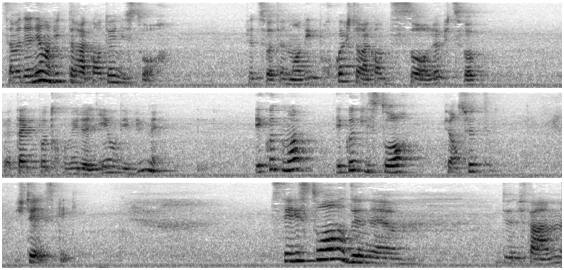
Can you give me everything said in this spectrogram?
Ça m'a donné envie de te raconter une histoire. Puis tu vas te demander pourquoi je te raconte cette histoire-là, puis tu vas peut-être pas trouver le lien au début, mais écoute-moi, écoute l'histoire, puis ensuite, je te l'explique. C'est l'histoire d'une femme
